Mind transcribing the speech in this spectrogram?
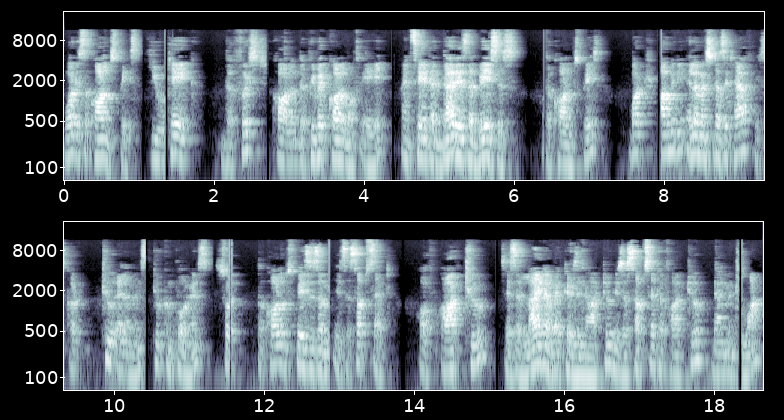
What is the column space? You take the first column, the pivot column of A, and say that that is the basis of the column space. But how many elements does it have? It's got two elements, two components. So the column space is a, is a subset of R2. There's a line of vectors in R2 is a subset of R2, dimension 1,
